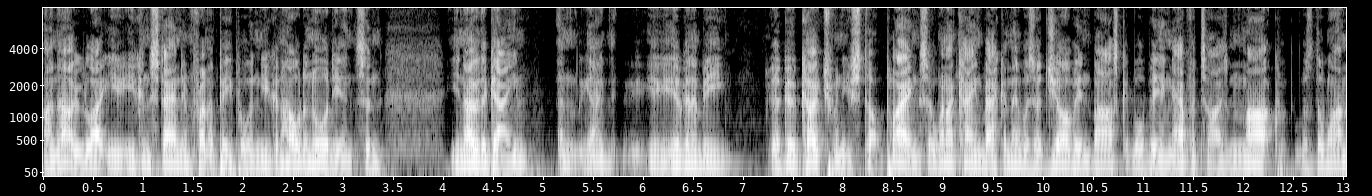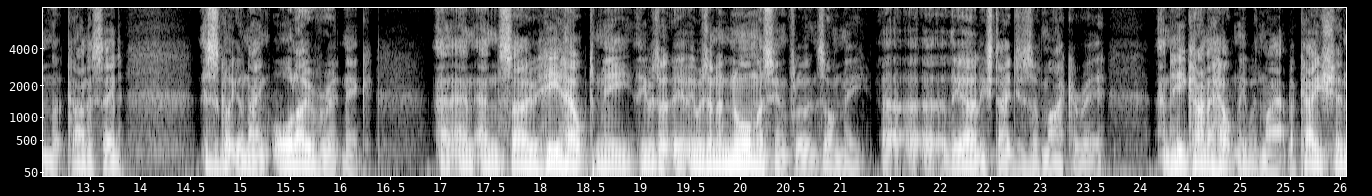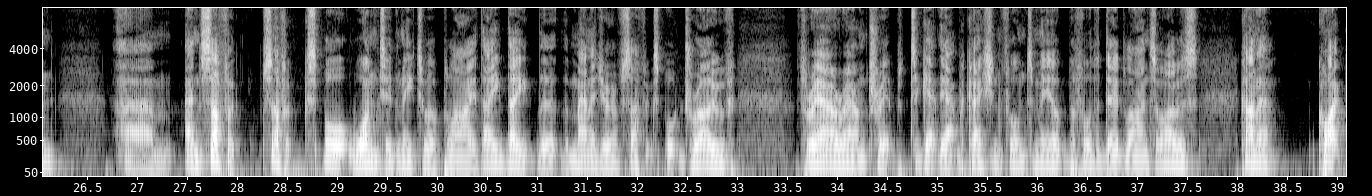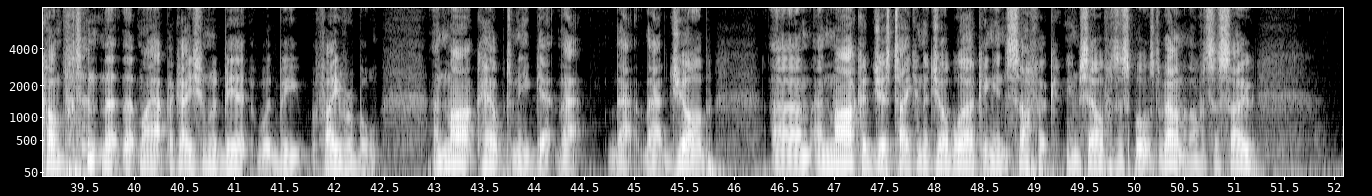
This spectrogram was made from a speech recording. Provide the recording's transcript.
I know. Like you, you can stand in front of people and you can hold an audience and you know the game and you know you're going to be a good coach when you stop playing. So when I came back and there was a job in basketball being advertised, Mark was the one that kind of said, "This has got your name all over it, Nick," and and, and so he helped me. He was a, he was an enormous influence on me uh, uh at the early stages of my career, and he kind of helped me with my application. Um, and Suffolk Suffolk Sport wanted me to apply. They they the, the manager of Suffolk Sport drove three hour round trip to get the application form to me before the deadline. So I was kind of quite confident that, that my application would be would be favourable, and Mark helped me get that that that job. Um, and Mark had just taken a job working in Suffolk himself as a sports development officer. So,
